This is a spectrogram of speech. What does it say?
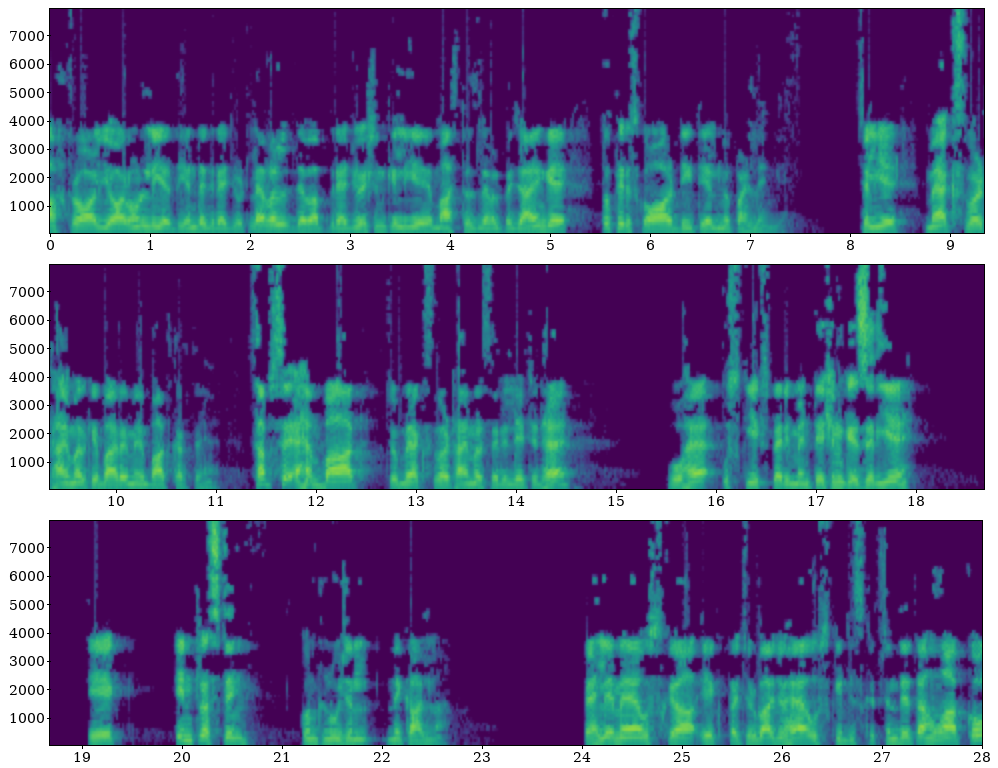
after all you are only at the undergraduate level جب آپ گریجویشن کے لیے ماسٹر لیول پہ جائیں گے تو پھر اس کو اور ڈیٹیل میں پڑھ لیں گے چلیے میکس ورٹ کے بارے میں بات کرتے ہیں سب سے اہم بات جو میکس ورٹ سے ریلیٹڈ ہے وہ ہے اس کی ایکسپیریمنٹیشن کے ذریعے ایک انٹرسٹنگ کنکلوژ نکالنا پہلے میں اس کا ایک تجربہ جو ہے اس کی ڈسکرپشن دیتا ہوں آپ کو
